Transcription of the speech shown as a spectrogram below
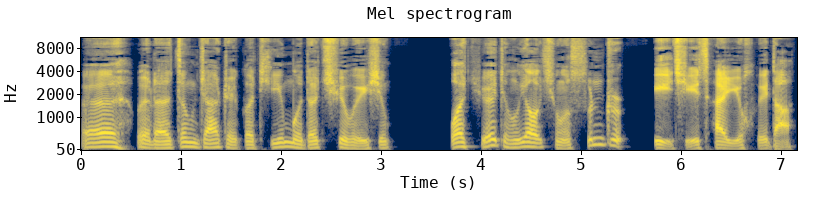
呃，为了增加这个题目的趣味性，我决定邀请孙志。一起参与回答，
